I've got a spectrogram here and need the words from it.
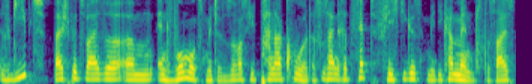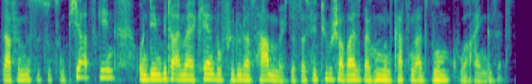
Es gibt beispielsweise ähm, Entwurmungsmittel, sowas wie Panacur. Das ist ein rezeptpflichtiges Medikament. Das heißt, dafür müsstest du zum Tierarzt gehen und dem bitte einmal erklären, wofür du das haben möchtest. Das wird typischerweise bei Hunden und Katzen als Wurmkur eingesetzt.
